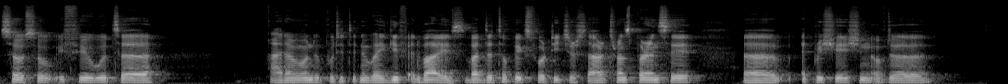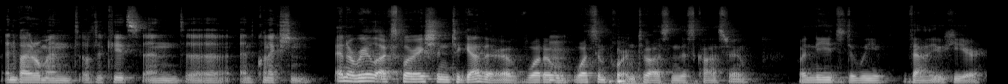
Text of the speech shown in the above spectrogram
So, so if you would, uh, I don't want to put it in a way, give advice, but the topics for teachers are transparency, uh, appreciation of the environment of the kids, and uh, and connection. And a real exploration together of what are, what's important to us in this classroom. What needs do we value here?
